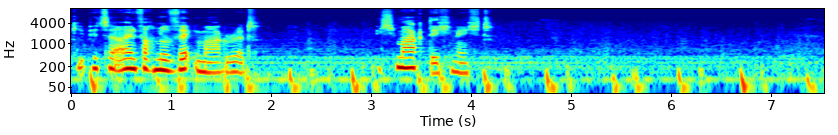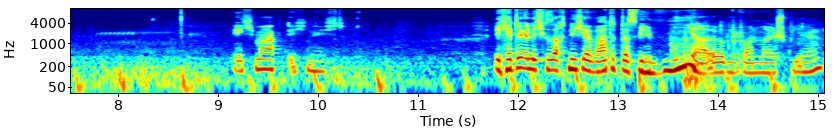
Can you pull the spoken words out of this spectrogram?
Geh bitte einfach nur weg, Margaret. Ich mag dich nicht. Ich mag dich nicht. Ich hätte ehrlich gesagt nicht erwartet, dass wir Mia irgendwann mal spielen.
